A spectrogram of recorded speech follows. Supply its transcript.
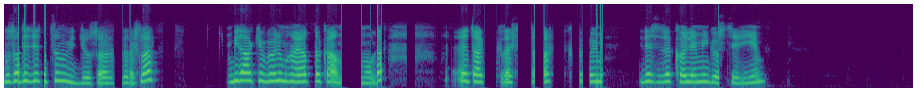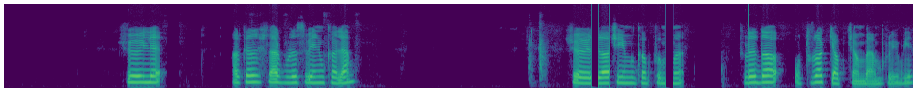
bu sadece tanıtım videosu arkadaşlar. Bir dahaki bölüm hayatta kalma olacak. Evet arkadaşlar köyümü bir de size kalemi göstereyim. Şöyle arkadaşlar burası benim kalem. Şöyle açayım kapımı. Şurada oturak yapacağım ben buraya bir.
